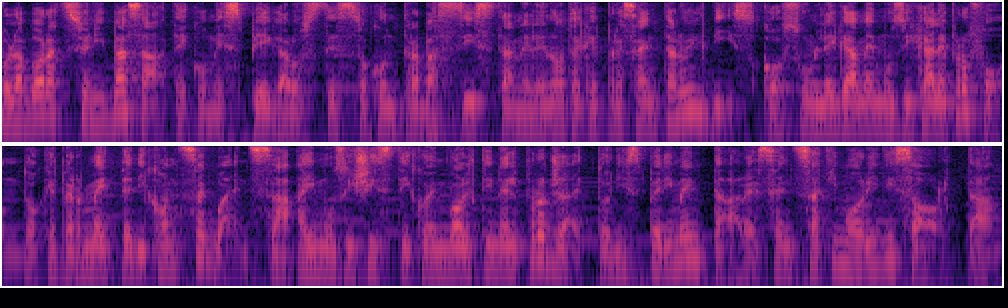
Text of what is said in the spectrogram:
collaborazioni basate, come spiega lo stesso contrabbassista nelle note che presentano il disco, su un legame musicale profondo che permette di conseguenza ai musicisti coinvolti nel progetto di sperimentare senza timori di sorta.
